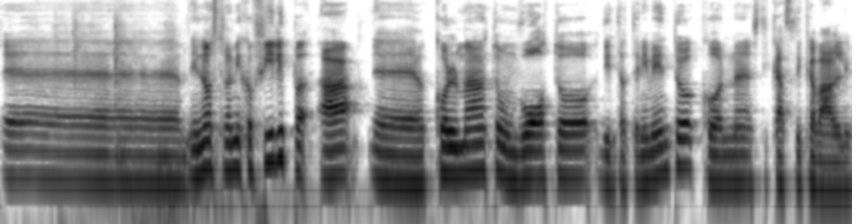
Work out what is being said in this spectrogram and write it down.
eh, il nostro amico Philip ha eh, colmato un vuoto di intrattenimento con sti cazzo di cavalli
